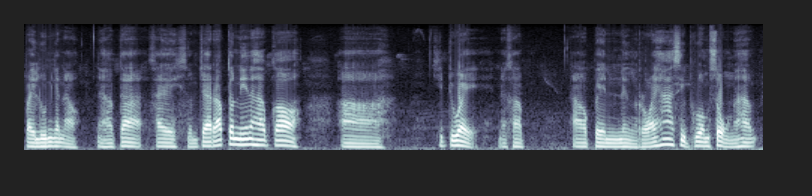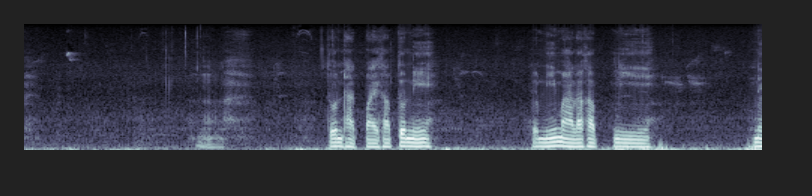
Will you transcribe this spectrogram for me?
ไปลุ้นกันเอานะครับ ถ้าใครสนใจรับต้นนี้นะครับก็อ่า คิดด้วยนะครับ เอาเป็น 150 รวมส่งนะครับต้นถัดไปครับต้นนี้ต้นนี้มาแล้วครับมี 1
